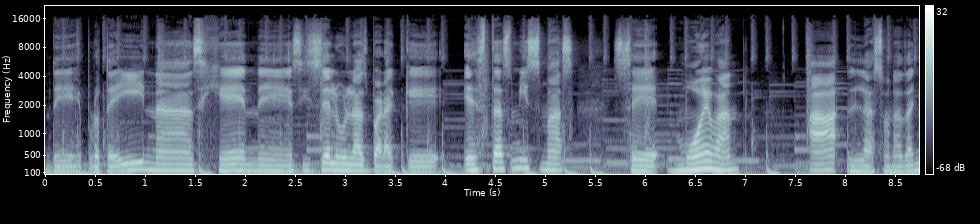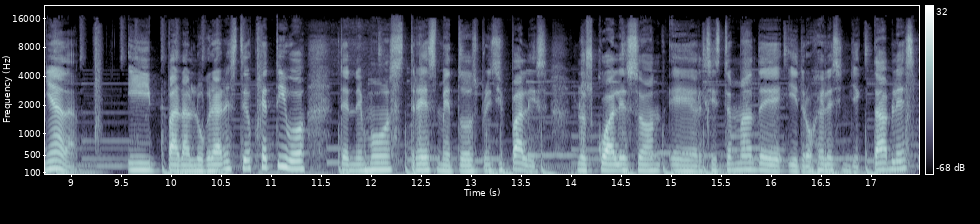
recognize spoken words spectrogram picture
de proteínas, genes y células para que estas mismas se muevan a la zona dañada. Y para lograr este objetivo tenemos tres métodos principales, los cuales son el sistema de hidrogeles inyectables,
